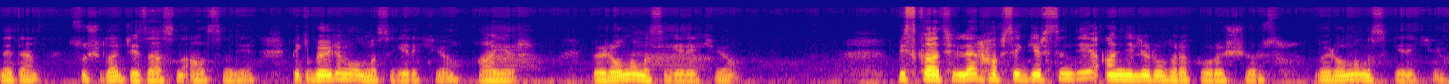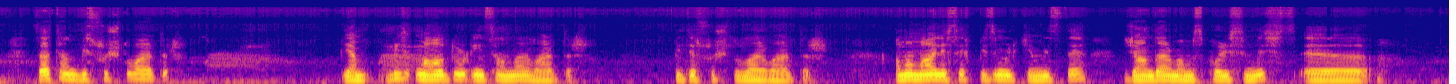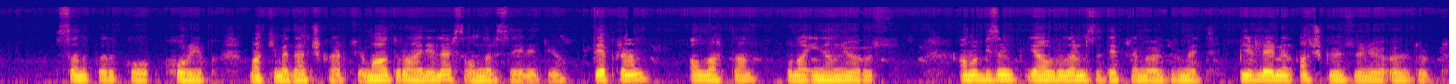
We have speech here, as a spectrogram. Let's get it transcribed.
Neden? Suçlular cezasını alsın diye. Peki böyle mi olması gerekiyor? Hayır. Böyle olmaması gerekiyor. Biz katiller hapse girsin diye anneler olarak uğraşıyoruz. Böyle olmaması gerekiyor. Zaten bir suçlu vardır. Yani bir mağdur insanlar vardır. Bir de suçlular vardır. Ama maalesef bizim ülkemizde jandarmamız, polisimiz e, sanıkları ko- koruyup mahkemeden çıkartıyor. Mağdur ailelerse onları seyrediyor. Deprem Allah'tan buna inanıyoruz. Ama bizim yavrularımızı deprem öldürmedi. Birilerinin aç gözlülüğü öldürdü.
